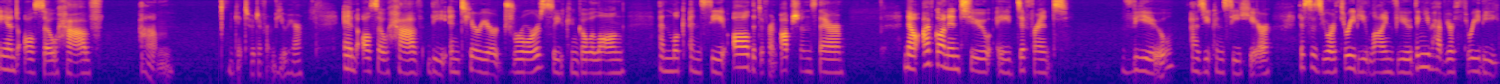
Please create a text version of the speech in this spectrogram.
and also have, um, let me get to a different view here, and also have the interior drawers so you can go along and look and see all the different options there. Now I've gone into a different view as you can see here. This is your 3D line view. Then you have your 3D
